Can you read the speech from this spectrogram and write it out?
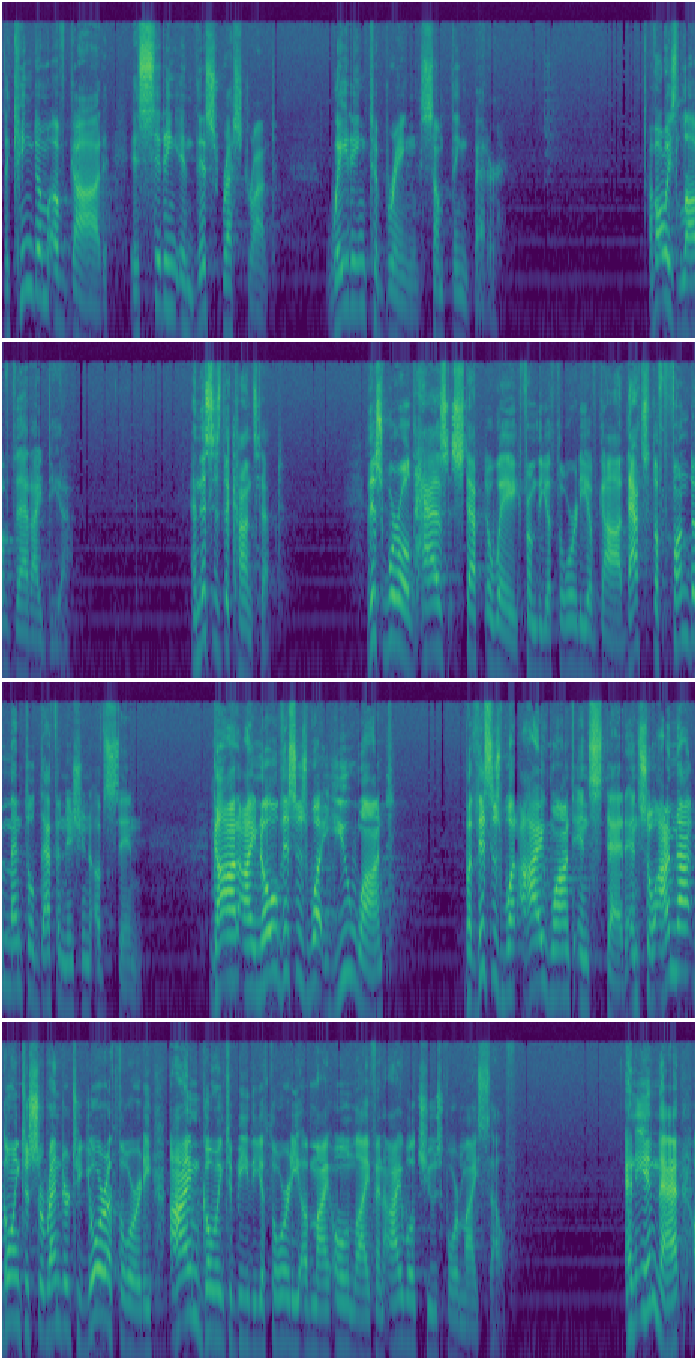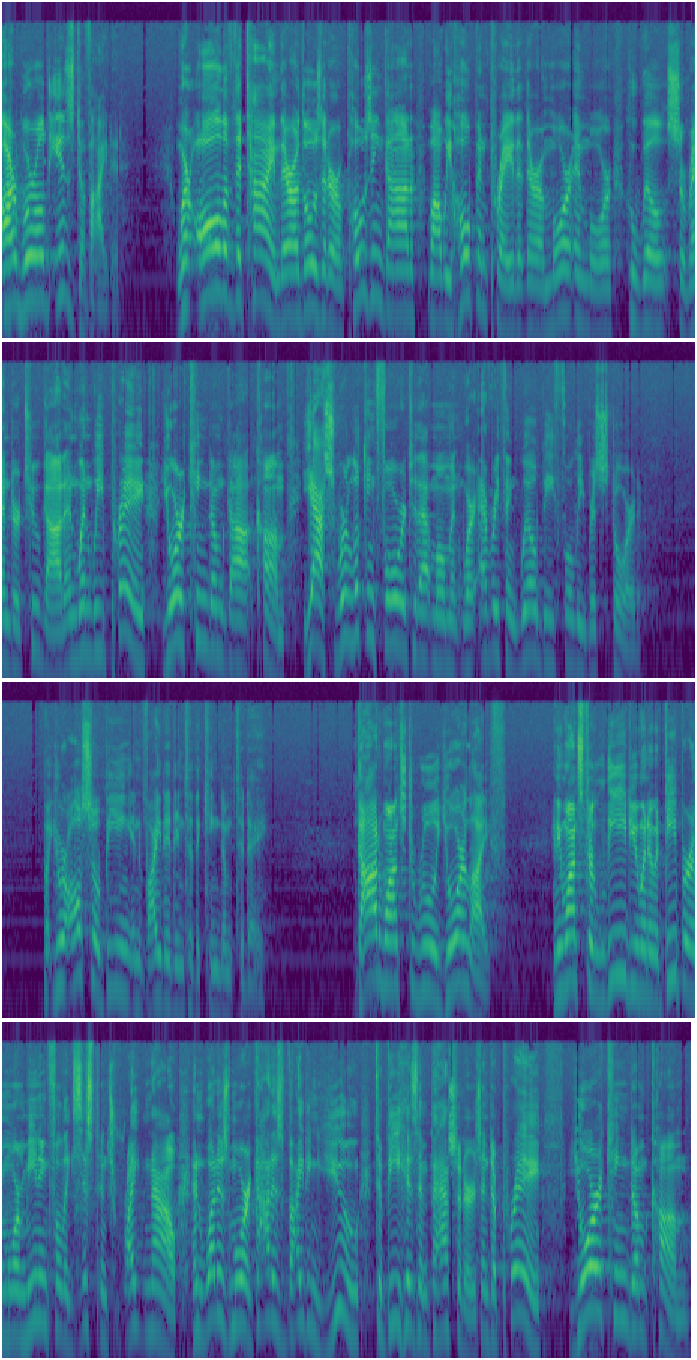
The kingdom of God is sitting in this restaurant, waiting to bring something better. I've always loved that idea. And this is the concept. This world has stepped away from the authority of God. That's the fundamental definition of sin. God, I know this is what you want, but this is what I want instead. And so I'm not going to surrender to your authority. I'm going to be the authority of my own life, and I will choose for myself. And in that, our world is divided where all of the time there are those that are opposing God while we hope and pray that there are more and more who will surrender to God. And when we pray, Your kingdom God come, yes, we're looking forward to that moment where everything will be fully restored. But you're also being invited into the kingdom today. God wants to rule your life And He wants to lead you into a deeper and more meaningful existence right now. And what is more, God is inviting you to be His ambassadors and to pray, Your kingdom come.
